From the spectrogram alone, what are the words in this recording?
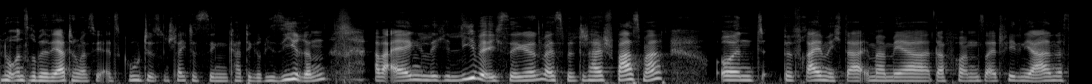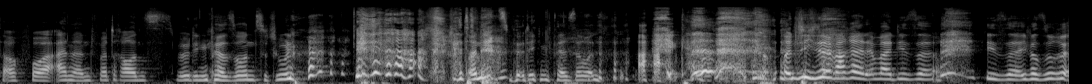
nur unsere Bewertung, was wir als gutes und schlechtes Singen kategorisieren. Aber eigentlich liebe ich Singen, weil es mir total Spaß macht und befreie mich da immer mehr davon seit vielen Jahren, das auch vor anderen vertrauenswürdigen Personen zu tun. vertrauenswürdigen Personen. und ich mache halt immer diese, diese, ich versuche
